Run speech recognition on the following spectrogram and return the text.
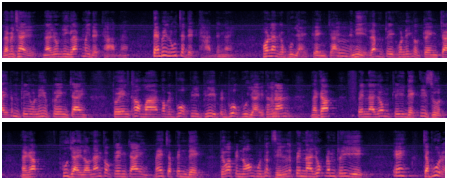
และไม่ใช่นายกยิ่งรักษณ์ไม่เด็ดขาดนะแต่ไม่รู้จะเด็ดขาดยังไง เพราะนั่นก็ผู้ใหญ่เกรงใจอืมไอ้นี่รัฐมนตรีคนนี้ก็เกรงใจรัฐมนตรีคนนี้ก็เกรงใจ ตัวเองเข้ามาก็เป็นพวกพี่ๆเป็นพวกผู้ใหญ่ทั้งนั้นนะครับ เป็นนายกรัฐมนตรีเด็กที่สุดนะครับ ผู้ใหญ่เหล่านั้นก็เกรงใจ แม้จะเป็นเด็ก แต่ว่าเป็นน้องคุณทักษิณและเป็นนายกรัฐมนตรีอีก เอ๊ะจะพูดอะไร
